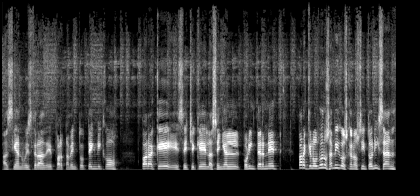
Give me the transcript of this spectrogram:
hacia nuestro departamento técnico para que eh, se chequee la señal por internet, para que los buenos amigos que nos sintonizan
